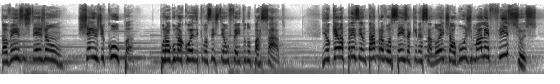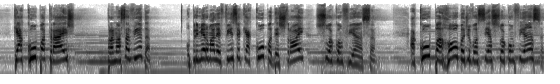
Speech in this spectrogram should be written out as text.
talvez estejam cheios de culpa por alguma coisa que vocês tenham feito no passado. E eu quero apresentar para vocês aqui nessa noite alguns malefícios que a culpa traz para a nossa vida. O primeiro malefício é que a culpa destrói sua confiança. A culpa rouba de você a sua confiança.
